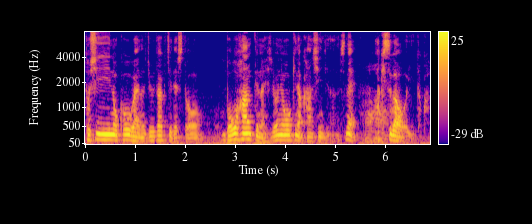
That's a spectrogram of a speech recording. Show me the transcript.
都市の郊外の住宅地ですと防犯っていうのは非常に大きな関心事なんですね。空き巣が多いとか。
